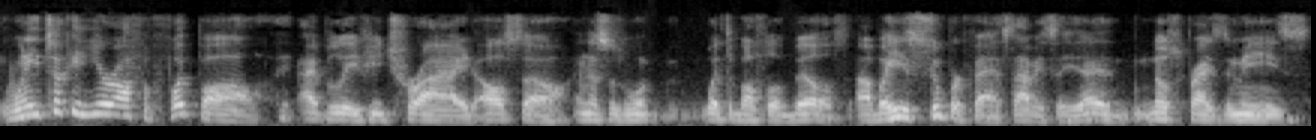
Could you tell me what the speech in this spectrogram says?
When he took a year off of football, I believe he tried also, and this was with the Buffalo Bills. Uh, but he's super fast, obviously. Uh, No surprise to me. He's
